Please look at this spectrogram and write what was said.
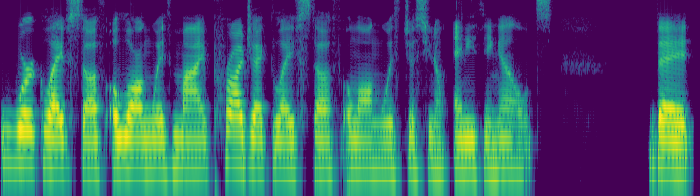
work life stuff along with my project life stuff along with just, you know, anything else that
